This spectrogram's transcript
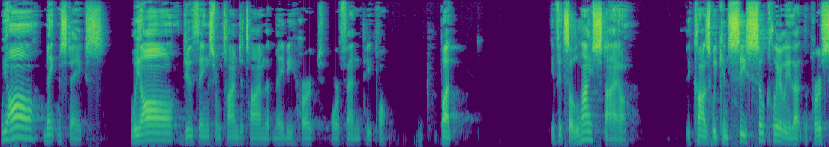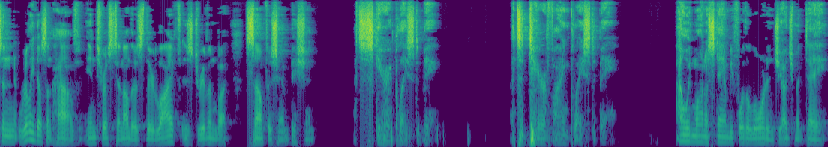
We all make mistakes. We all do things from time to time that maybe hurt or offend people. But if it's a lifestyle, because we can see so clearly that the person really doesn't have interest in others, their life is driven by selfish ambition. That's a scary place to be. That's a terrifying place to be. I wouldn't want to stand before the Lord in judgment day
